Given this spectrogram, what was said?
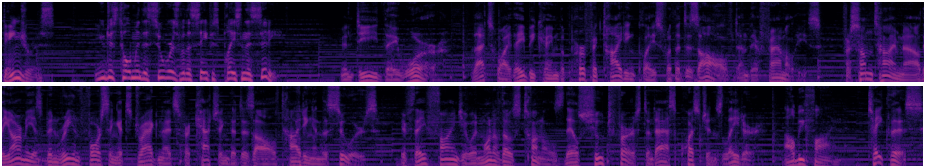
Dangerous? You just told me the sewers were the safest place in the city. Indeed, they were. That's why they became the perfect hiding place for the dissolved and their families. For some time now, the Army has been reinforcing its dragnets for catching the dissolved hiding in the sewers. If they find you in one of those tunnels, they'll shoot first and ask questions later. I'll be fine. Take this.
